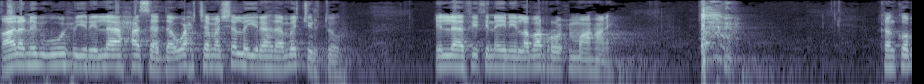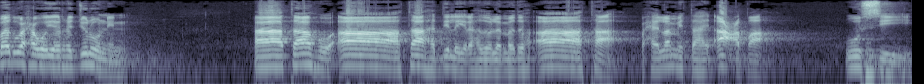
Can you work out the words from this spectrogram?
qaala nebigu wuxuu yidhi laa xasada wax jamasho la yidhaahdaa ma jirto. Ilaa fi tnayni laba ruux ma ahane kan koobaad waxa weeye rajulunin aataahu aataa haddii la yidhaahdo lamado aataa. Waxay la mid tahay acta wuu siiyey.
